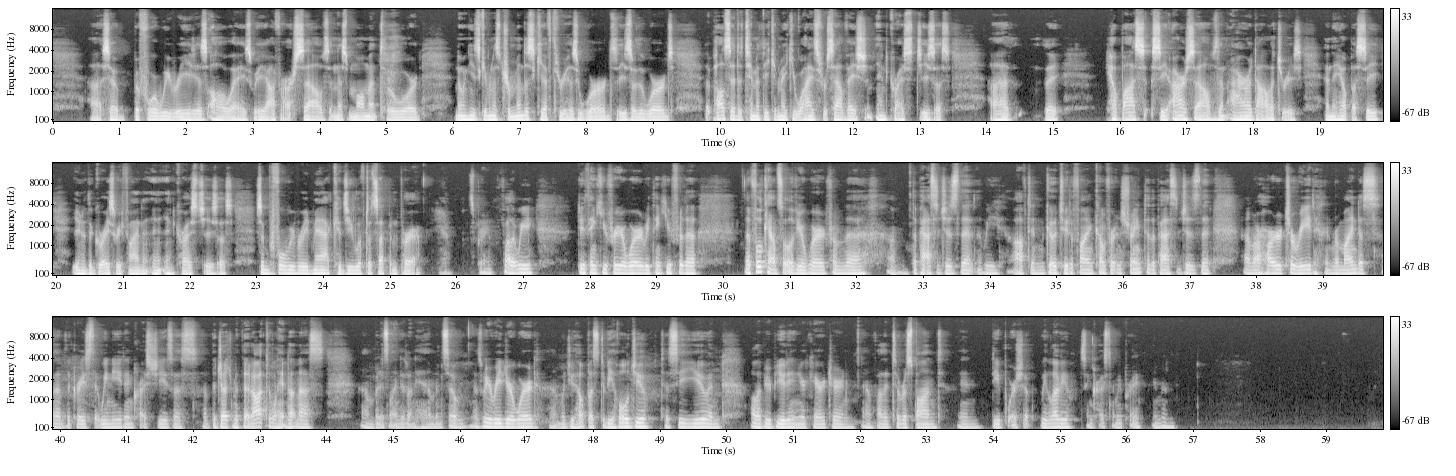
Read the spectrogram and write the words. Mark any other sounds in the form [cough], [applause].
Uh, so before we read, as always, we offer ourselves in this moment to the Lord, knowing He's given us tremendous gift through His words. These are the words that Paul said to Timothy can make you wise for salvation in Christ Jesus. Uh, they help us see ourselves and our idolatries, and they help us see, you know, the grace we find in, in Christ Jesus. So before we read, Matt, could you lift us up in prayer? Yeah, let's pray. Father, we do thank you for your word. We thank you for the the full counsel of your word from the um, the passages that we often go to to find comfort and strength to the passages that um, are harder to read and remind us of the grace that we need in Christ Jesus, of the judgment that ought to land on us, um, but it's landed on Him. And so, as we read your word, um, would you help us to behold you, to see you and all of your beauty and your character, and uh, Father, to respond in deep worship. We love you. It's in Christ and we pray. Amen.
